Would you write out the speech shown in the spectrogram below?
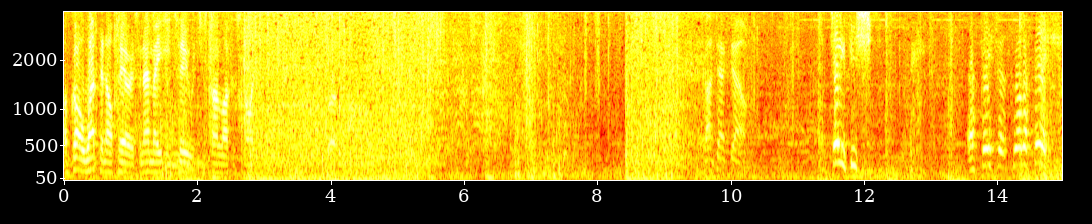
I've got a weapon up here, it's an M82, which is kind of like a sniper. But Contact down. jellyfish! A fish that's not a fish.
